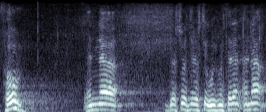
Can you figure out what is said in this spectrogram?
فهم أن دلوقتي يقول مثلا أنا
